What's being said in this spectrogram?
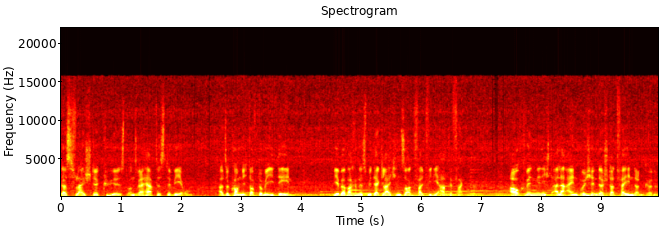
Das Fleisch der Kühe ist unsere härteste Währung. Also komm nicht auf dumme Ideen. Wir bewachen es mit der gleichen Sorgfalt wie die Artefakte. Auch wenn wir nicht alle Einbrüche in der Stadt verhindern können.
